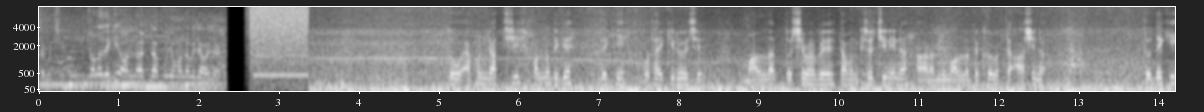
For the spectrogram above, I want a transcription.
চেষ্টা করছি। চলো দেখি অন্য একটা পুজো মণ্ডপে যাওয়া যাক। তো এখন যাচ্ছি অন্যদিকে, দেখি কোথায় কি রয়েছে। মালদার তো সেভাবে তেমন কিছু চিনি না, আর আমি মালদাতে খুব একটা আসি না। তো দেখি,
